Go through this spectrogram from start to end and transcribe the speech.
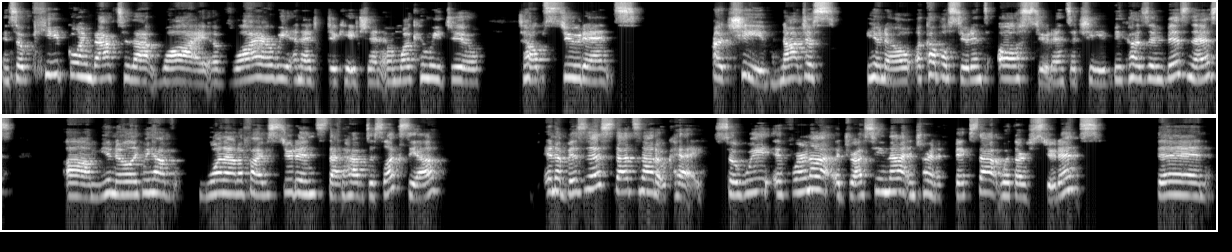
And so keep going back to that why of why are we in education and what can we do to help students achieve, not just, you know, a couple students, all students achieve. Because in business, um, you know, like we have one out of five students that have dyslexia. In a business, that's not okay. So we, if we're not addressing that and trying to fix that with our students, then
